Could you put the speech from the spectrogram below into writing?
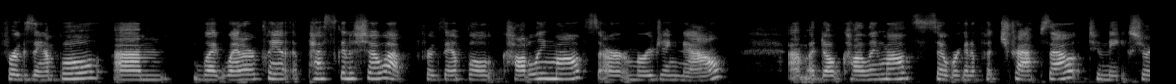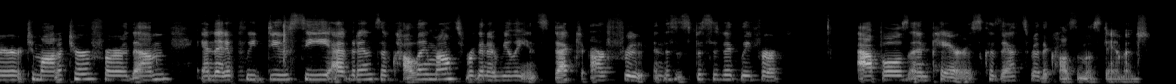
for example, um, like when are plant pests going to show up? For example, codling moths are emerging now um, adult codling moths. So we're going to put traps out to make sure to monitor for them. And then if we do see evidence of codling moths, we're going to really inspect our fruit. And this is specifically for apples and pears because that's where they cause the most damage.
